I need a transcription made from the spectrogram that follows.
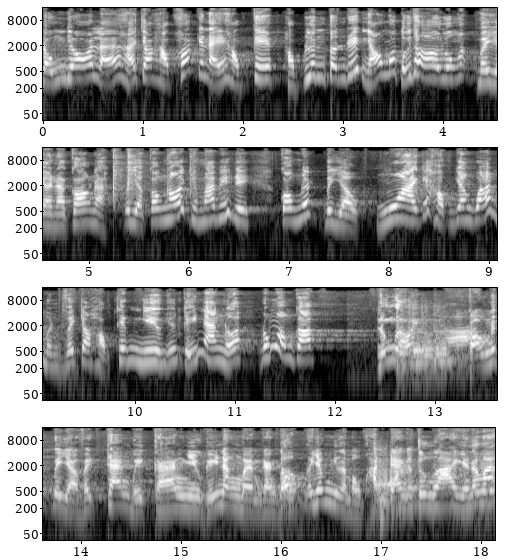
đụng vô là hả cho học hết cái này học kia học linh tinh riết nhỏ không có tuổi thơ luôn á. Bây giờ nè con nè bây giờ con nói cho má biết đi. Con nít bây giờ ngoài cái học văn hóa mình phải cho học thêm nhiều những kỹ năng nữa đúng không con? Đúng rồi. Con nít bây giờ phải trang bị càng nhiều kỹ năng mềm càng tốt. Nó giống như là một hành trang cho tương lai vậy đó má.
